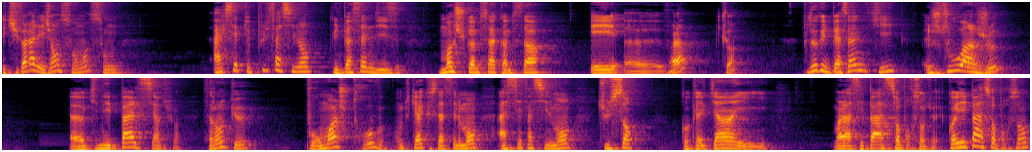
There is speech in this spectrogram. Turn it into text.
et tu verras les gens en ce moment sont acceptent plus facilement qu'une personne dise moi je suis comme ça, comme ça, et euh, voilà, tu vois, plutôt qu'une personne qui joue un jeu qui n'est pas le sien, tu vois. Sachant que pour moi, je trouve, en tout cas, que c'est assez, assez facilement, tu le sens. Quand quelqu'un, il, voilà, c'est pas à 100%, tu vois. Quand il est pas à 100%,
